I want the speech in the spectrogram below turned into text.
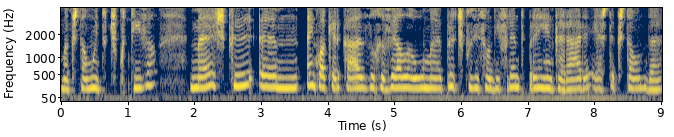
uma questão muito discutível, mas que, um, em qualquer caso, revela uma predisposição diferente para encarar esta questão da,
